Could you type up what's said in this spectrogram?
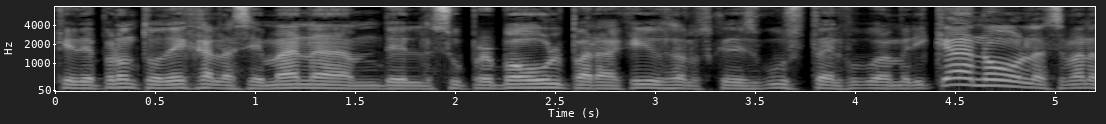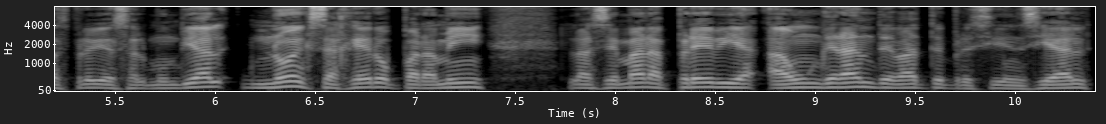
que de pronto deja la semana del Super Bowl para aquellos a los que les gusta el fútbol americano, las semanas previas al Mundial. No exagero, para mí las semana previa a un gran debate presidencial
